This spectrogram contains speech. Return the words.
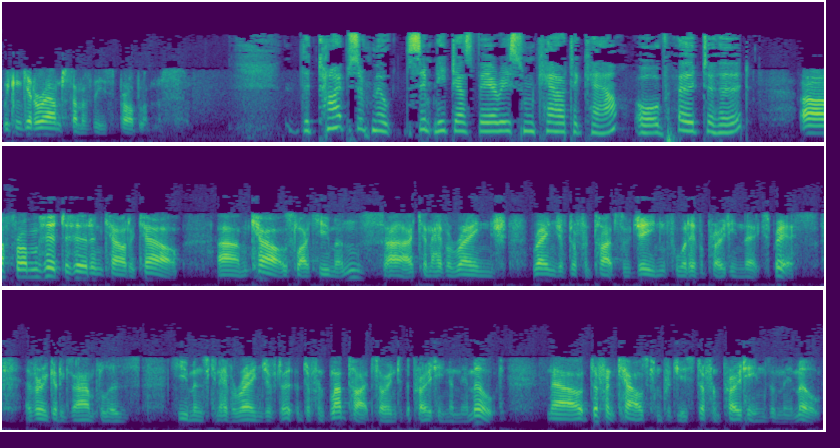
we can get around some of these problems. The types of milk simply just varies from cow to cow or herd to herd? Uh, from herd to herd and cow to cow. Um, cows, like humans, uh, can have a range range of different types of gene for whatever protein they express. A very good example is humans can have a range of d- different blood types owing to the protein in their milk. Now, different cows can produce different proteins in their milk,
